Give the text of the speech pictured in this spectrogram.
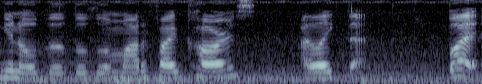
you know, the, the little modified cars. I like that. But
